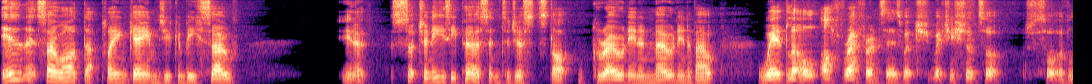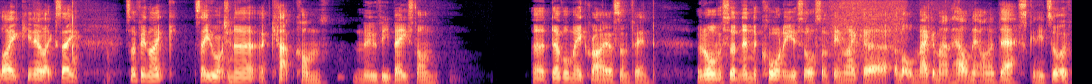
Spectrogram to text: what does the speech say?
isn't it so odd that playing games you can be so you know, such an easy person to just start groaning and moaning about weird little off references, which which you should sort sort of like. You know, like say something like say you're watching a, a Capcom movie based on uh, Devil May Cry or something, and all of a sudden in the corner you saw something like a, a little Mega Man helmet on a desk, and you'd sort of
